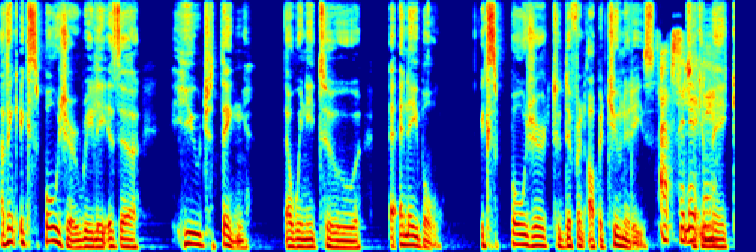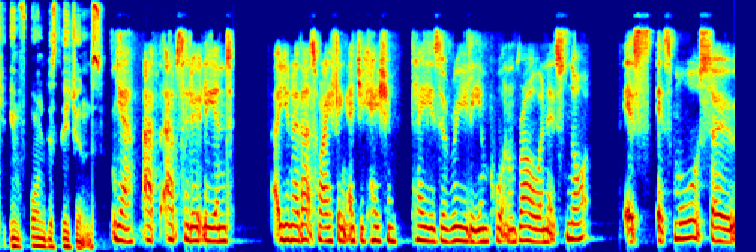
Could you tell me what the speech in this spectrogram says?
I think exposure really is a huge thing that we need to enable exposure to different opportunities. Absolutely. So you can make informed decisions. Yeah, ab- absolutely. And, uh, you know, that's why I think education plays a really important role. And it's not, it's, it's more so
